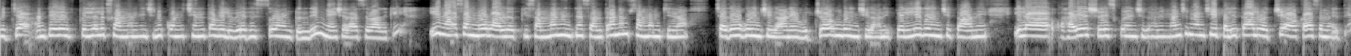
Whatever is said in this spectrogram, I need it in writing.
విద్య అంటే పిల్లలకు సంబంధించిన కొన్ని చింత విలువేధిస్తూ వేధిస్తూ ఉంటుంది మేషరాశి వాళ్ళకి. ఈ మాసంలో వాళ్ళకి సంబంధించిన సంతానం సంబంధించిన చదువు గురించి కానీ ఉద్యోగం గురించి కానీ పెళ్ళి గురించి కానీ ఇలా హైయర్ స్టడీస్ గురించి కానీ మంచి మంచి ఫలితాలు వచ్చే అవకాశం అయితే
